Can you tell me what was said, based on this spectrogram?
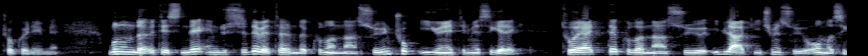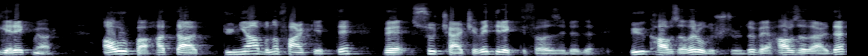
çok önemli. Bunun da ötesinde endüstride ve tarımda kullanılan suyun çok iyi yönetilmesi gerek. Tuvalette kullanılan suyu illaki içme suyu olması gerekmiyor. Avrupa hatta dünya bunu fark etti ve su çerçeve direktifi hazırladı. Büyük havzalar oluşturdu ve havzalarda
